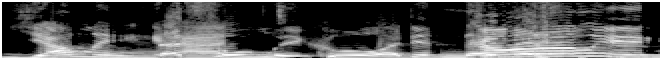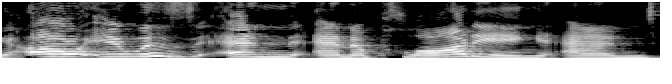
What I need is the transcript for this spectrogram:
yelling that's totally cool i didn't know calling. oh it was and and applauding and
